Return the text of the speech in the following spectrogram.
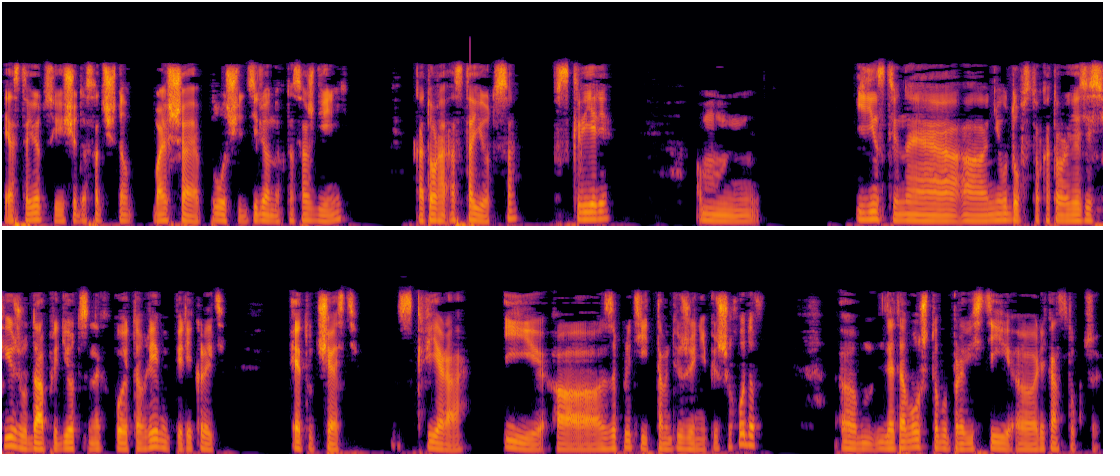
И остается еще достаточно большая площадь зеленых насаждений, которая остается в сквере. Единственное э, неудобство, которое я здесь вижу, да, придется на какое-то время перекрыть эту часть сквера и э, запретить там движение пешеходов э, для того, чтобы провести э, реконструкцию.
